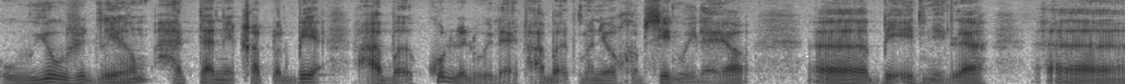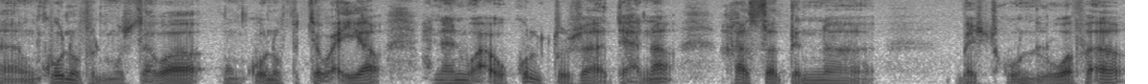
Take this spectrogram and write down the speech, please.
ويوجد لهم حتى نقاط البيع عبر كل الولايات عبر 58 ولاية. آه بإذن الله آه نكونوا في المستوى ونكونوا في التوعية. إحنا نوعوا كل التجار تاعنا خاصة باش تكون الوفاه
